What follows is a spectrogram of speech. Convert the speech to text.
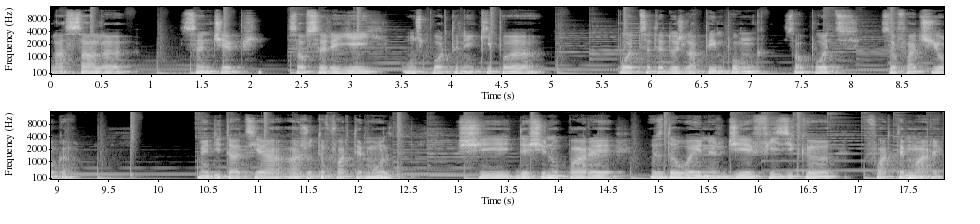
la sală, să începi sau să reiei un sport în echipă, poți să te duci la ping-pong sau poți să faci yoga. Meditația ajută foarte mult și, deși nu pare, îți dă o energie fizică foarte mare.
